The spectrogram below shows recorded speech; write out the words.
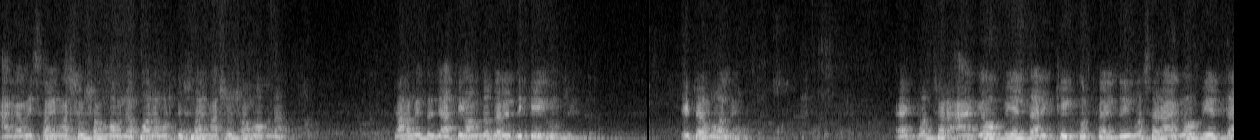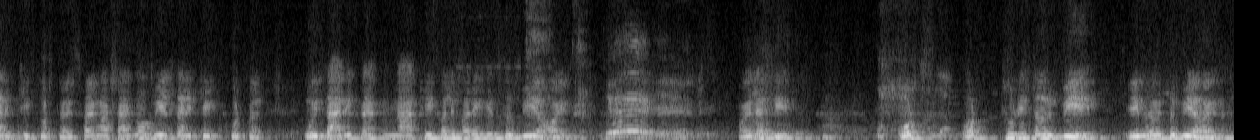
আগামী ছয় মাসও সম্ভব না, পরবর্তী ছয় মাসও সম্ভব না। তাহলে তো জাতি অন্ধকারের দিকে এগোবে। এটা বলে। এক বছর আগেও বিয়ের তারিখ ঠিক করতে হয়, দুই বছর আগেও বিয়ের তারিখ ঠিক করতে হয়, ছয় মাস আগেও বিয়ের তারিখ ঠিক করতে হয়। ওই তারিখ না ঠিক হলে পরে কিন্তু বিয়ে হয় না। হয় নাকি ছুরি তোর বিয়ে, এইভাবে তো বিয়ে হয় না।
